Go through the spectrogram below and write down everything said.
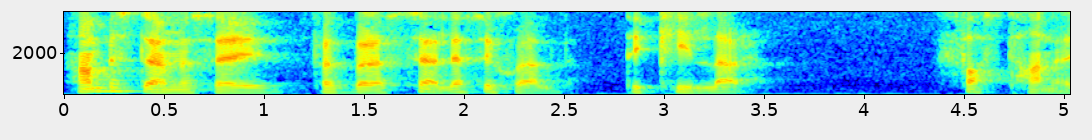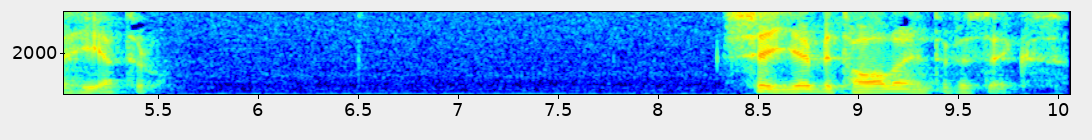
Han bestämmer sig för att börja sälja sig själv till killar, fast han är hetero. Tjejer betalar inte för sex.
